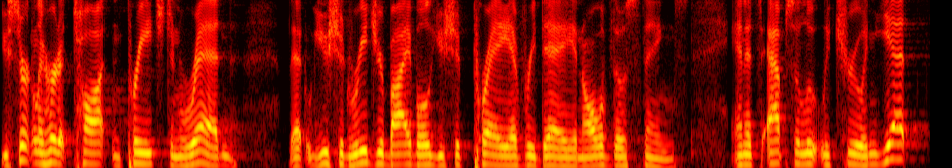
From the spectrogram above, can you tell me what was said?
you certainly heard it taught and preached and read that you should read your Bible, you should pray every day, and all of those things. And it's absolutely true. And yet,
